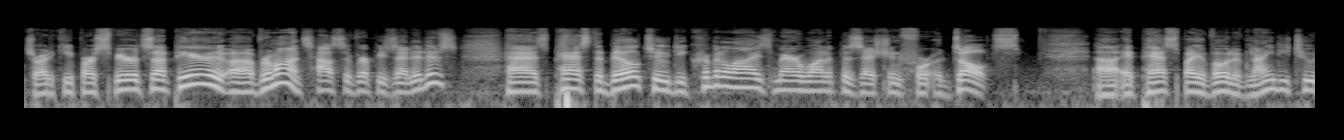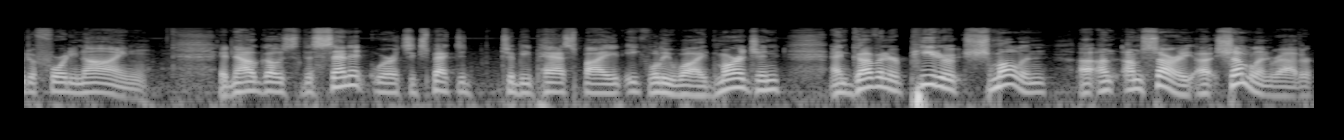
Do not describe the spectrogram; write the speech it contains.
Try to keep our spirits up here. Uh, Vermont's House of Representatives has passed a bill to decriminalize marijuana possession for adults. Uh, it passed by a vote of 92 to 49. It now goes to the Senate, where it's expected to be passed by an equally wide margin. And Governor Peter Schmullen, uh, I'm, I'm, sorry, uh, Shumlin rather,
